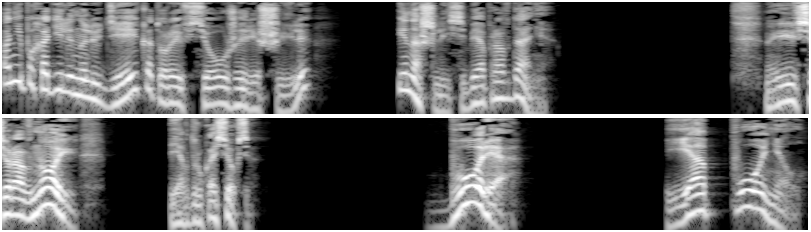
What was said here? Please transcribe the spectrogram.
они походили на людей, которые все уже решили и нашли себе оправдание. И все равно... Я вдруг осекся. Боря! Я понял.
